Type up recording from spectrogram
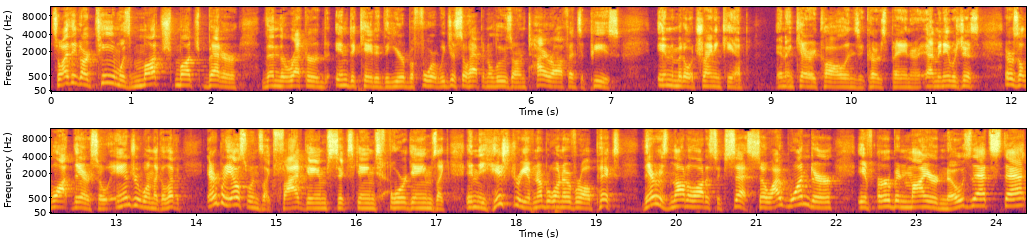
So I think our team was much much better than the record indicated the year before. We just so happened to lose our entire offensive piece in the middle of training camp. And then Kerry Collins and Curtis Painter. I mean, it was just there was a lot there. So Andrew won like eleven. Everybody else wins like five games, six games, four games. Like in the history of number one overall picks, there is not a lot of success. So I wonder if Urban Meyer knows that stat,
